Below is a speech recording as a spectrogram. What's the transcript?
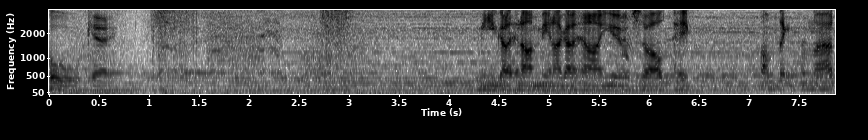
Okay. I mean, you got a hit on me and I got a hit on you, so I'll take something from that.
